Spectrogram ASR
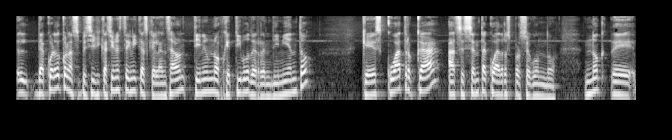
de, acuerdo con las especificaciones técnicas que lanzaron, tiene un objetivo de rendimiento que es 4K a 60 cuadros por segundo eh,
